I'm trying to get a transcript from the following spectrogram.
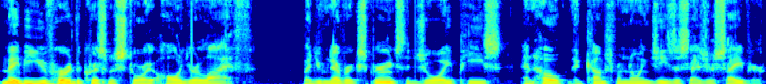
Maybe you've heard the Christmas story all your life but you've never experienced the joy, peace, and hope that comes from knowing Jesus as your Savior.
